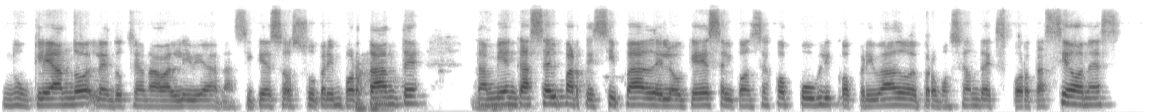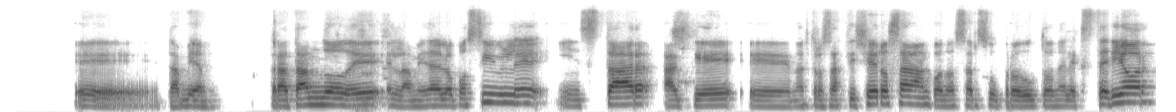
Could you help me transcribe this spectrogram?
nucleando la industria naval liviana. Así que eso es súper importante. También CASEL participa de lo que es el Consejo Público Privado de Promoción de Exportaciones. Eh, también tratando de, en la medida de lo posible, instar a que eh, nuestros astilleros hagan conocer su producto en el exterior.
